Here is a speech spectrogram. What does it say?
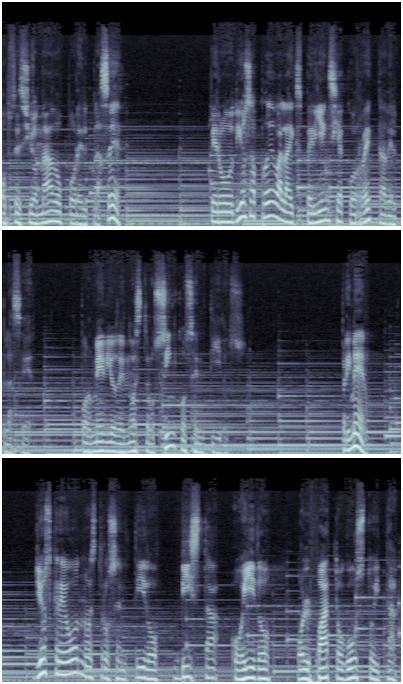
obsesionado por el placer pero Dios aprueba la experiencia correcta del placer por medio de nuestros cinco sentidos. Primero, Dios creó nuestro sentido vista, oído, olfato, gusto y tacto.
